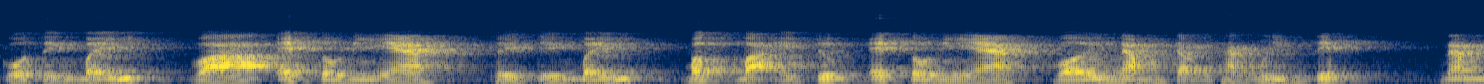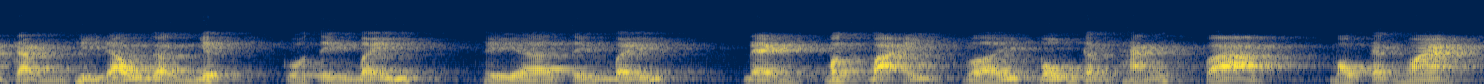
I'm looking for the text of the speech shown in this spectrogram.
của tuyển Bỉ và Estonia thì tuyển Bỉ bất bại trước Estonia với 5 trận thắng liên tiếp. 5 trận thi đấu gần nhất của tuyển Bỉ thì uh, tuyển Bỉ đang bất bại với 4 trận thắng và một trận hòa.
